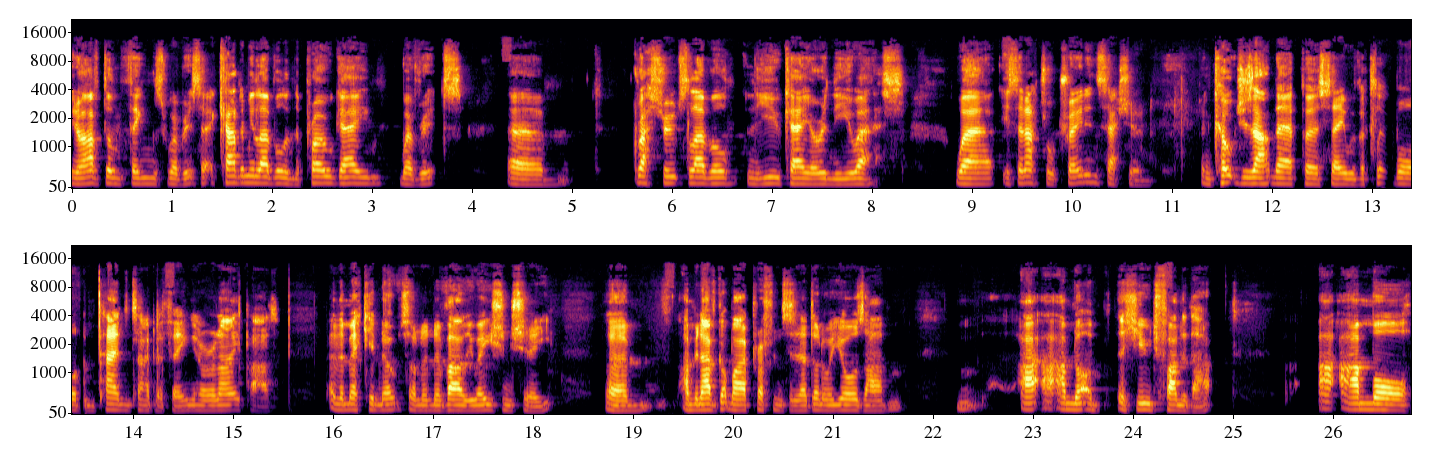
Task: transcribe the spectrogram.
You know, I've done things whether it's at academy level in the pro game, whether it's um, grassroots level in the UK or in the US, where it's an actual training session, and coaches aren't there per se with a clipboard and pen type of thing or an iPad, and they're making notes on an evaluation sheet. Um, I mean, I've got my preferences. I don't know what yours are. I, am not a, a, huge fan of that. I, I'm more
